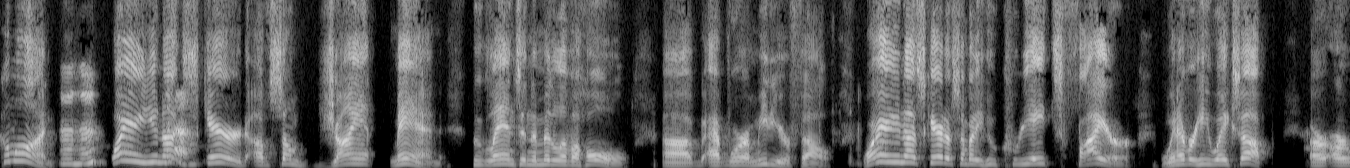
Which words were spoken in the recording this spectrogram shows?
Come on. hmm Why are you not Yeah. scared of some giant man who lands in the middle of a hole uh, at where a meteor fell? Why are you not scared of somebody who creates fire whenever he wakes up or, or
